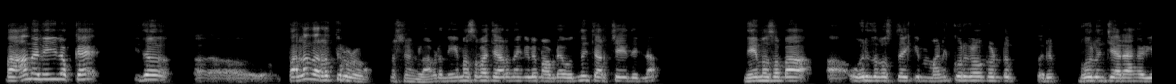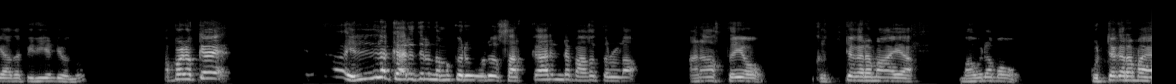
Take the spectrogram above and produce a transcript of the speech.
അപ്പൊ ആ നിലയിലൊക്കെ ഇത് പലതരത്തിലുള്ള പ്രശ്നങ്ങൾ. അവിടെ നിയമസഭ ചേർന്നെങ്കിലും അവിടെ ഒന്നും ചർച്ച ചെയ്തില്ല. നിയമസഭ ഒരു ദിവസത്തേക്കും മണിക്കൂറുകൾ കൊണ്ട് ഒരു പോലും ചേരാൻ കഴിയാതെ പിരിയേണ്ടി വന്നു. അപ്പോഴൊക്കെ എല്ലാ കാര്യത്തിലും നമുക്കൊരു ഒരു സർക്കാരിന്റെ ഭാഗത്തുള്ള അനാസ്ഥയോ കൃത്യകരമായ മൗനമോ കുറ്റകരമായ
